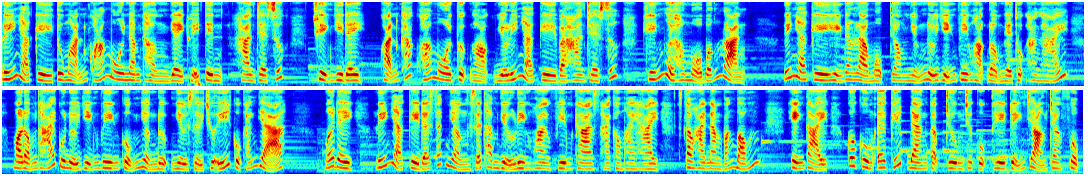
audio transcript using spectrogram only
Lý Nhã Kỳ tung ảnh khóa môi nam thần dày thủy tinh Han Jae Suk. Chuyện gì đây? Khoảnh khắc khóa môi cực ngọt giữa Lý Nhã Kỳ và Han Jae Suk khiến người hâm mộ bấn loạn. Lý Nhã Kỳ hiện đang là một trong những nữ diễn viên hoạt động nghệ thuật hăng hái. Mọi động thái của nữ diễn viên cũng nhận được nhiều sự chú ý của khán giả. Mới đây, Lý Nhã Kỳ đã xác nhận sẽ tham dự liên hoan phim Cannes 2022 sau 2 năm vắng bóng. Hiện tại, cô cùng ekip đang tập trung cho cuộc thi tuyển chọn trang phục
